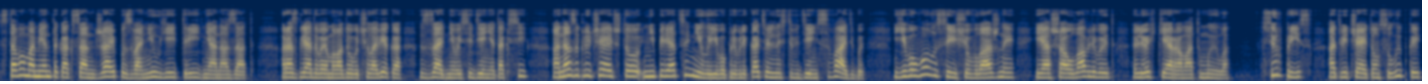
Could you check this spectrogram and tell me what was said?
с того момента, как Санджай позвонил ей три дня назад. Разглядывая молодого человека с заднего сиденья такси, она заключает, что не переоценила его привлекательность в день свадьбы. Его волосы еще влажные, и Аша улавливает легкий аромат мыла. «Сюрприз», — отвечает он с улыбкой,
